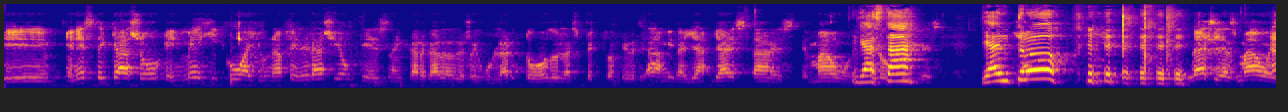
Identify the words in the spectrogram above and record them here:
En este caso, en México hay una federación que es la encargada de regular todo el aspecto ajedrez. Ah, mira, ya, ya está este Mau. Ya está. ¡Ya entró! Gracias, Mau. Él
